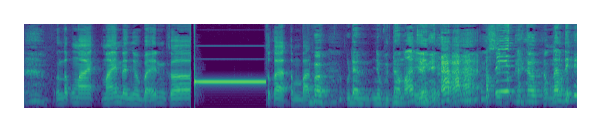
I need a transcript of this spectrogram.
untuk ma- main dan nyobain ke itu kayak tempat udah nyebut nama aja nih. Sit, gitu. Nanti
